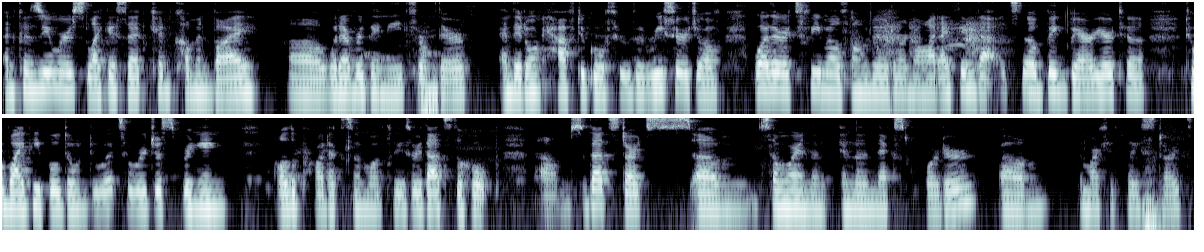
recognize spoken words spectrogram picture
and consumers, like I said, can come and buy uh, whatever they need from there. And they don't have to go through the research of whether it's female founded or not. I think that it's a big barrier to to why people don't do it. So we're just bringing all the products in one place, or that's the hope. Um, so that starts um, somewhere in the in the next quarter. Um, the marketplace starts,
